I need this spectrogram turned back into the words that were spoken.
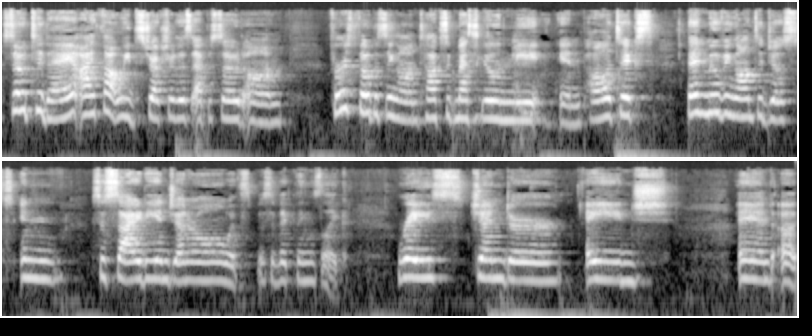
So today I thought we'd structure this episode on first focusing on toxic masculinity in politics, then moving on to just in society in general with specific things like race, gender, age, and uh,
